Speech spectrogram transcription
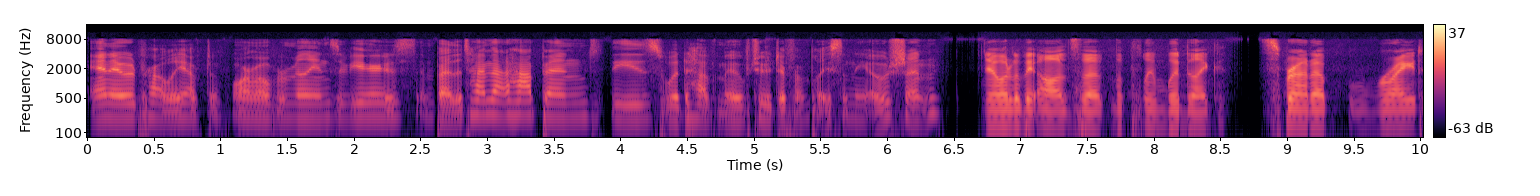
and it would probably have to form over millions of years. And by the time that happened, these would have moved to a different place in the ocean. Now, what are the odds that the plume would like sprout up right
